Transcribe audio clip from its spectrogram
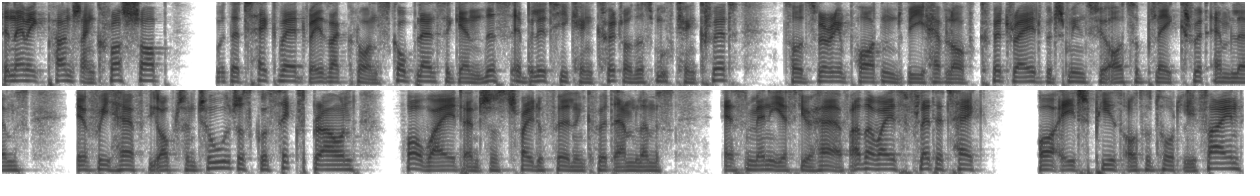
Dynamic Punch and Cross Chop. with Attack Weight, Razor Claw, and Scope Lens. Again, this ability can crit or this move can crit. So it's very important we have a lot of crit rate, which means we also play crit emblems. If we have the option to, just go 6 brown, 4 white, and just try to fill in crit emblems as many as you have. Otherwise, flat attack or HP is also totally fine.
